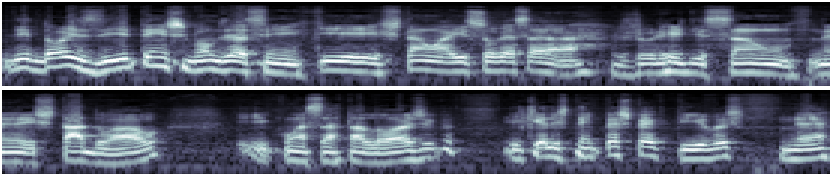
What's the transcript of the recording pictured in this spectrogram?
de dois itens, vamos dizer assim, que estão aí sob essa jurisdição né, estadual e com uma certa lógica e que eles têm perspectivas, né,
